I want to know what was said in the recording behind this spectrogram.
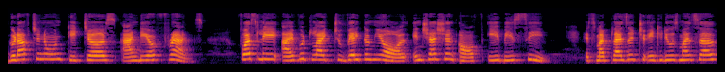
Good afternoon, teachers and dear friends. Firstly, I would like to welcome you all in session of EBC. It's my pleasure to introduce myself.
